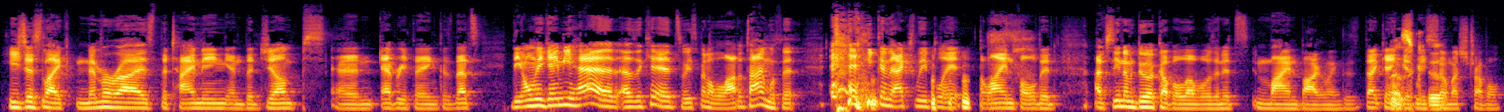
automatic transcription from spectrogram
He's just like memorized the timing and the jumps and everything because that's the only game he had as a kid. So he spent a lot of time with it, and he can actually play it blindfolded. I've seen him do a couple levels, and it's mind-boggling because that game That's gives me so much trouble.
